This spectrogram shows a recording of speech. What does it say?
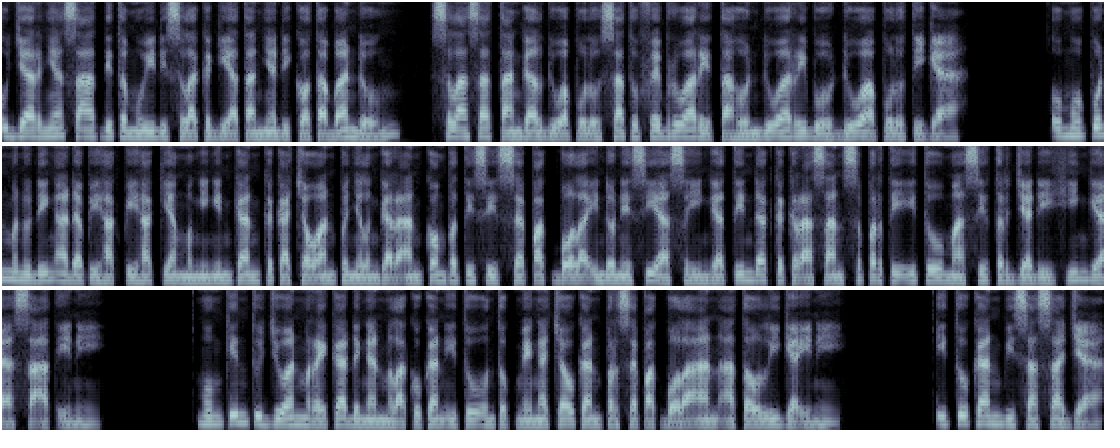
Ujarnya saat ditemui di sela kegiatannya di kota Bandung, Selasa tanggal 21 Februari tahun 2023. Umu pun menuding ada pihak-pihak yang menginginkan kekacauan penyelenggaraan kompetisi sepak bola Indonesia sehingga tindak kekerasan seperti itu masih terjadi hingga saat ini. Mungkin tujuan mereka dengan melakukan itu untuk mengacaukan persepakbolaan atau liga ini. Itu kan bisa saja.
